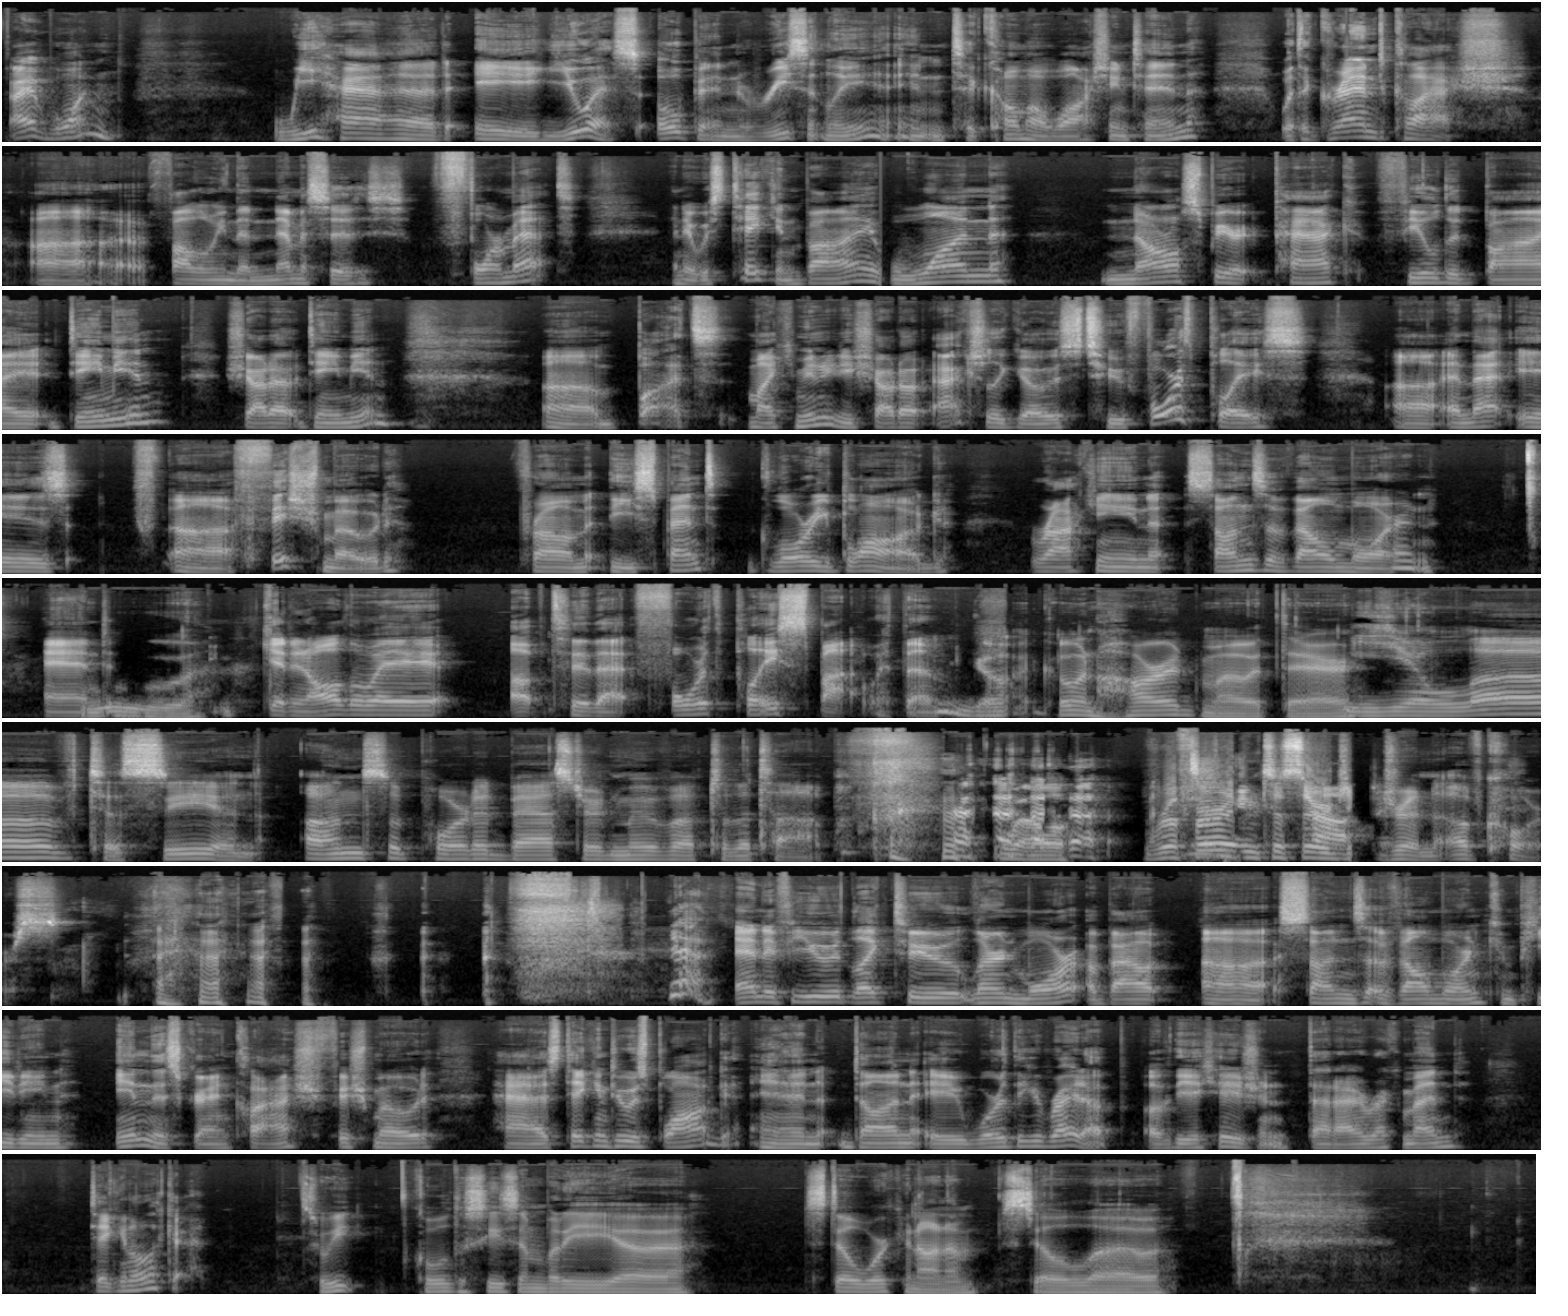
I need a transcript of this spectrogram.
I have one. We had a U.S. Open recently in Tacoma, Washington, with a grand clash uh, following the Nemesis format, and it was taken by one Gnarlspirit pack fielded by Damien. Shout out Damien. Um, but my community shout out actually goes to fourth place, uh, and that is uh, Fish Mode from the Spent Glory blog, rocking Sons of Velmorn and Ooh, getting all the way up to that fourth place spot with them. go, going hard mode there. You love to see an unsupported bastard move up to the top. well, Referring to Sir Jedrin, of course. Yeah, and if you would like to learn more about uh, Sons of Velmorn competing in this Grand Clash, Fish Mode has taken to his blog and done a worthy write up of the occasion that I recommend taking a look at. sweet. Cool to see somebody uh, still working on them. Still uh,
